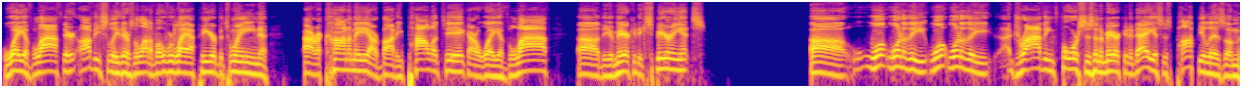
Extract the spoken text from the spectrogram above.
way of life. There obviously there's a lot of overlap here between our economy, our body politic, our way of life, uh, the American experience. Uh, one, one of the one, one of the driving forces in America today is this populism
